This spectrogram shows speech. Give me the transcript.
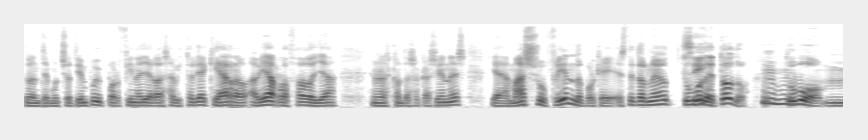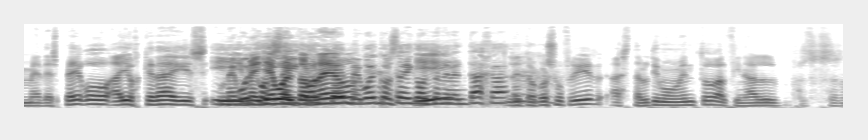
durante mucho tiempo y por fin ha llegado a esa victoria que ha había rozado ya en unas cuantas ocasiones y además sufriendo porque este torneo tuvo Sí. de todo. Ujú. Tuvo, me despego, ahí os quedáis y me, con llevo el golpes, torneo. me voy con seis golpes de ventaja. Le tocó sufrir hasta el último momento, al final pues,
